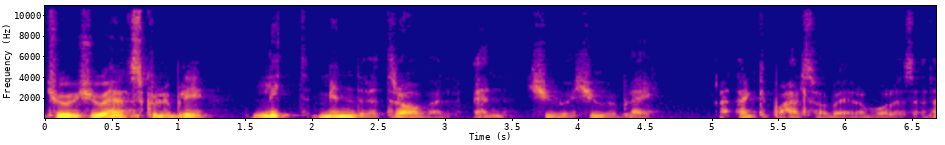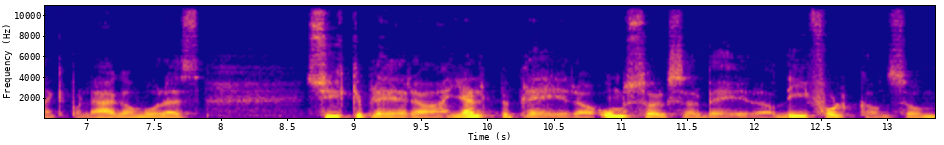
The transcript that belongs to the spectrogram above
2021 skulle bli litt mindre travel enn 2020 ble. Jeg tenker på helsearbeiderne våre, jeg tenker på legene våre, sykepleiere, hjelpepleiere, omsorgsarbeidere. De folkene som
